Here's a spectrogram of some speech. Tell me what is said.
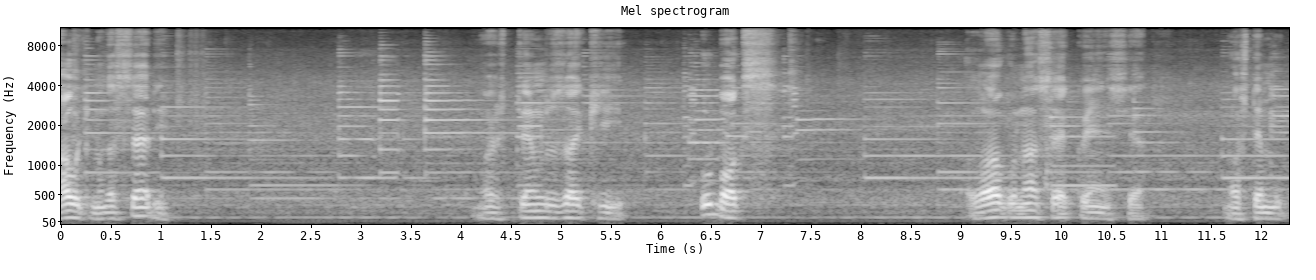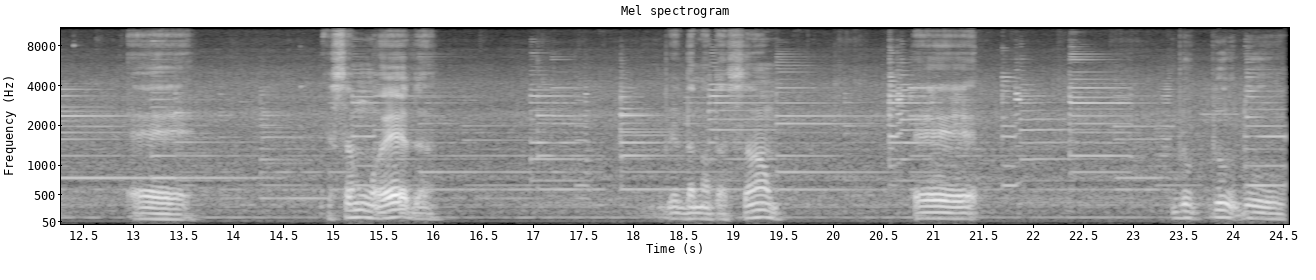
a última da série, nós temos aqui o box. Logo na sequência, nós temos é, essa moeda da natação é, do, do, do,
